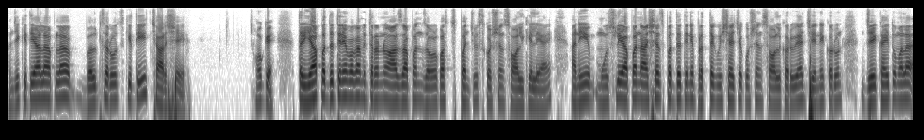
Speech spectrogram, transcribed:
म्हणजे किती आला आपला? बल्बचा रोज किती? चारशे. ओके तर या पद्धतीने बघा मित्रांनो आज आपण जवळपास पंचवीस क्वेश्चन सॉल्व्ह केले आहे. आणि मोस्टली आपण अशाच पद्धतीने प्रत्येक विषयाचे क्वेश्चन सॉल्व्ह करूया जेणेकरून जे काही तुम्हाला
